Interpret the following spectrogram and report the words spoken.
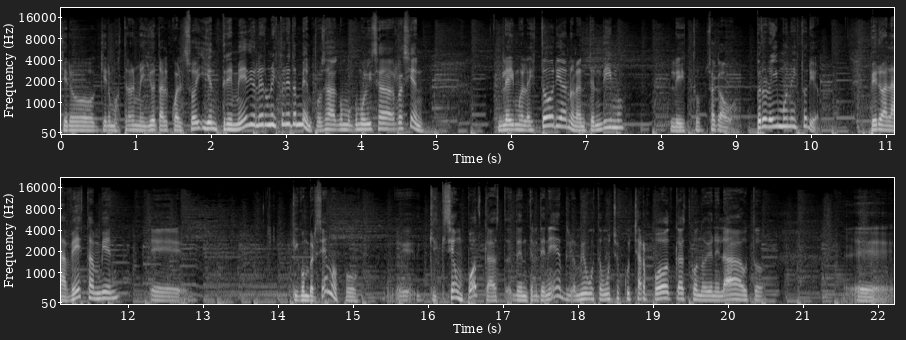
Quiero, quiero mostrarme yo tal cual soy. Y entre medio leer una historia también, pues, o sea, como, como lo hice recién. Leímos la historia, no la entendimos. Listo, se acabó. Pero leímos una historia. Pero a la vez también eh, que conversemos, pues. que, sea un podcast de entretener. A mí me gusta mucho escuchar podcast cuando voy en el auto. Eh,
